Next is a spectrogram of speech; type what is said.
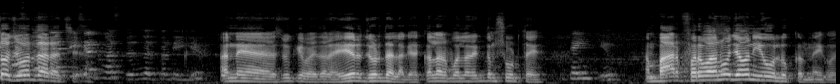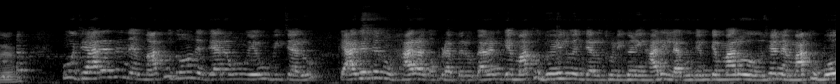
તો જોરદાર જ છે ટી-શર્ટ મસ્ત જ પતી ગયું અને શું કહેવાય તારા હેર જોરદાર લાગે કલર બલર એકદમ શૂટ થાય. આમ બહાર ફરવા જવાનું જાવ એવો લુક કરી નાખ્યો છે. હું જ્યારે છે ને માથું ધોઉં ને ત્યારે હું એવું વિચારું કે આજે છે હું હારા કપડાં પહેરું. કારણ કે માથું ધોયેલું હોય ત્યારે થોડી ઘણી સારી લાગુ. કેમ કે મારું છે ને માથું બહુ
